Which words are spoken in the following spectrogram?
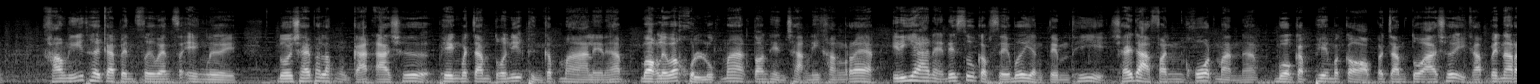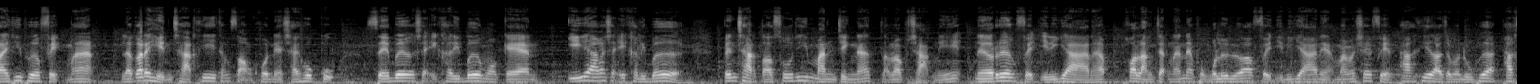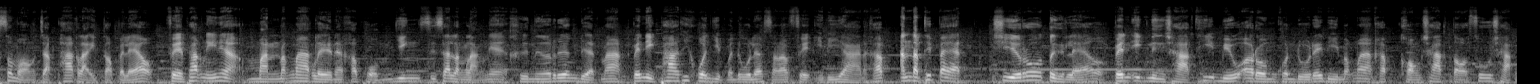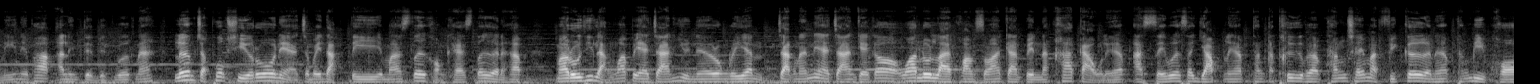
คราวนี้เธอกลายเป็นเซอร์แวนซะเองเลย โดยใช้พลังของการ์ดอาร์เชอร์ เพลงประจำตัวนี้ถึงกับมาเลยนะครับ บอกเลยว่าขนลุกมากตอนเห็นฉากนี้ครั้งแรก อิริยาเนี่ยได้สู้กับเซเบอร์อย่างเต็มที่ใช้ดาบฟันโคตรมันนะครับ บวกกับเพลงประกอบประจำตัวอาร์เชอร์อีกครับ เป็นอะไรที่เพอร์เฟกมาก แล้วก็ได้เห็นฉากที่ทั้งสองคนเนี่ยใช้โฮกุ เซเบอร์ก็ใช้เอ็กคาลิเบอร์มอร์แกนอิริยาก็ใช้เอ็กคาลิเบอร์ เป็นฉากต่อสู้ที่มันจริงนะสำหรับฉากนี้ในเรื่องเฟดอิริยานะครับพอหลังจากนั้นเนี่ยผมก็รู้เลยว่าเฟดอิริยาเนี่ยมันไม่ใช่เฟดภาคที่เราจะมาดูเพื่อพักสมองจากภาคหลักอีกต่อไปแล้วเฟดภาคนี้เนี่ยมันมากๆเลยนะครับผมยิ่งซีซั่นหลังๆเนี่ยคือเนื้อเรื่องเดือดมาก เป็นอีกภาคที่ควรหยิบมาดูแล้วสำหรับเฟดอิริยานะครับอันดับที่ 8 ชีโร่ตื่นแล้ว เป็นอีกหนึ่งฉากที่บิวอารมณ์คนดูได้ดีมากๆครับ ของฉากต่อสู้ฉากนี้ในภาค Unlimited Work นะ เริ่มจากพวกชีโร่เนี่ย จะไปดักตีมาสเตอร์ของแคสเตอร์นะครับ มารู้ที่หลังว่าเป็นอาจารย์ที่อยู่ในโรงเรียน จากนั้นเนี่ยอาจารย์แกก็วาดลวดลายความสามารถการเป็นนักฆ่าเก่าเลยครับ อัดเซเบอร์ซะยับเลยครับ ทั้งกระทืบครับ ทั้งใช้หมัดฟิกเกอร์นะครับ ทั้งบีบคอ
